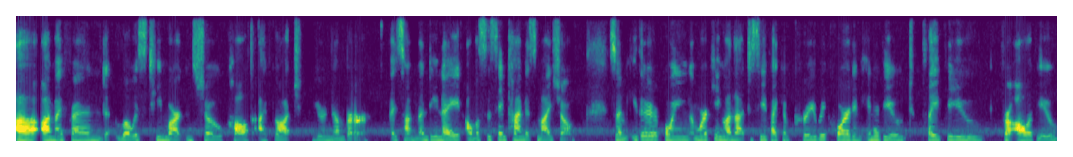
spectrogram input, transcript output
uh, on my friend Lois T. Martin's show called I've Got Your Number. It's on Monday night, almost the same time as my show. So I'm either going, I'm working on that to see if I can pre record an interview to play for you, for all of you,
